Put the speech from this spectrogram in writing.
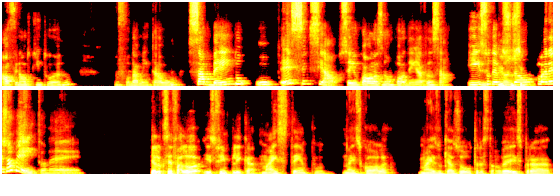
ao final do quinto ano, no Fundamental 1, sabendo o essencial, sem o qual elas não podem avançar. E isso demanda Isso se- um planejamento, né? Pelo que você falou, isso implica mais tempo na escola, mais do que as outras, talvez, para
